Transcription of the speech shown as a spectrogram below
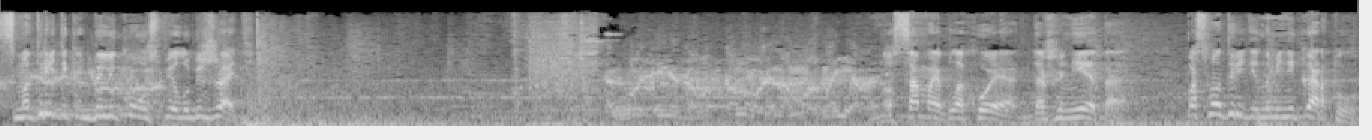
Смотрите, как далеко успел убежать. Гусеница восстановлена, можно ехать. Но самое плохое даже не это. Посмотрите на миникарту.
